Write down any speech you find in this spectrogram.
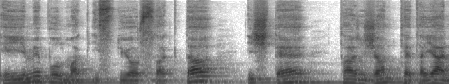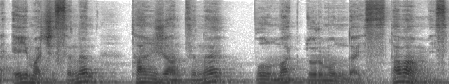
Eğimi bulmak istiyorsak da işte tanjant teta yani eğim açısının tanjantını bulmak durumundayız. Tamam mıyız?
